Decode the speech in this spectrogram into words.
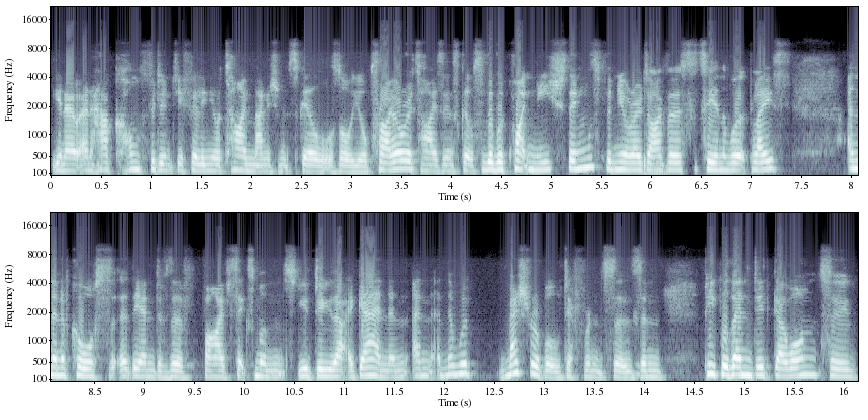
you know and how confident do you feel in your time management skills or your prioritizing skills? So there were quite niche things for neurodiversity in the workplace. And then of course at the end of the five six months you do that again. And and, and there were measurable differences. And people then did go on to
